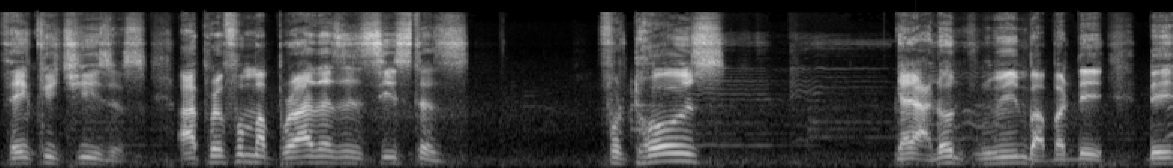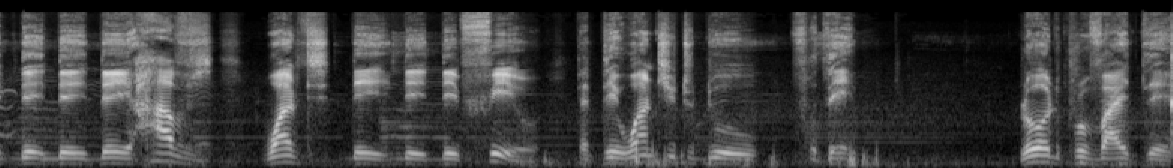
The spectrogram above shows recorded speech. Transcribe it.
Thank you, Jesus. I pray for my brothers and sisters, for those that I don't remember, but they they they they, they have what they, they they feel that they want you to do for them. Lord, provide them.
